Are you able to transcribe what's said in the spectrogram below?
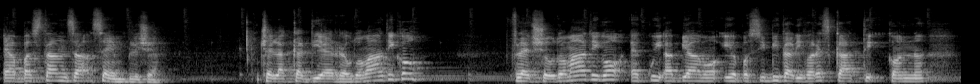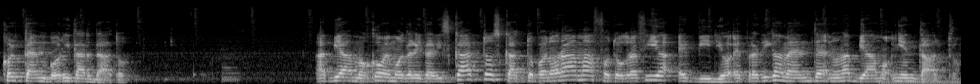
è abbastanza semplice. C'è l'HDR automatico, flash automatico e qui abbiamo la possibilità di fare scatti con, col tempo ritardato. Abbiamo come modalità di scatto, scatto panorama, fotografia e video e praticamente non abbiamo nient'altro.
